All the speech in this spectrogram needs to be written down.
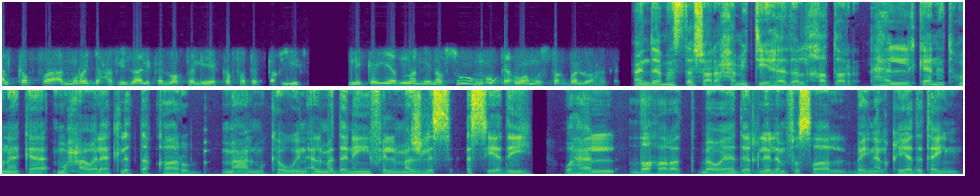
الكفة المرجحة في ذلك الوقت اللي هي كفة التغيير لكي يضمن لنفسه موقع ومستقبل وهكذا عندما استشعر حميدتي هذا الخطر هل كانت هناك محاولات للتقارب مع المكون المدني في المجلس السيادي وهل ظهرت بوادر للانفصال بين القيادتين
